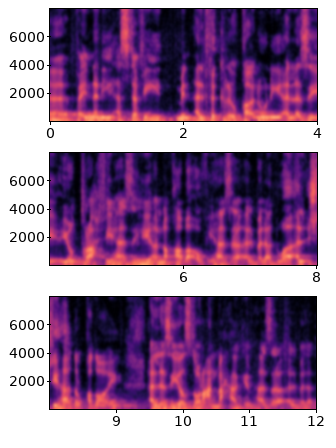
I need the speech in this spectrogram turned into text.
آه، فإنني أستفيد من الفكر القانوني الذي يطرح في هذه النقابة أو في هذا البلد والإجتهاد القضائي الذي يصدر عن محاكم هذا البلد.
